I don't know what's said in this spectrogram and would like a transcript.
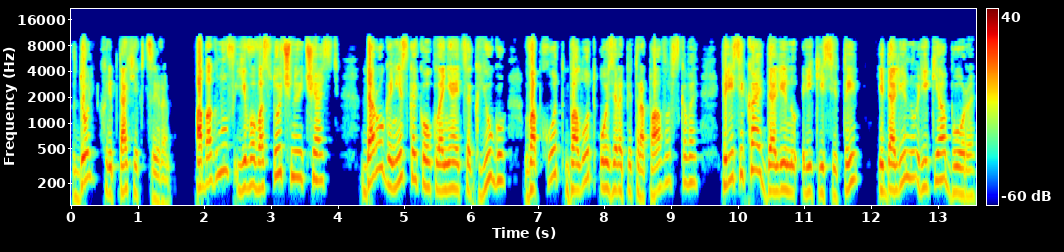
вдоль хребта Хекцира. Обогнув его восточную часть, Дорога несколько уклоняется к югу в обход болот озера Петропавловского, пересекает долину реки Ситы и долину реки Обора,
